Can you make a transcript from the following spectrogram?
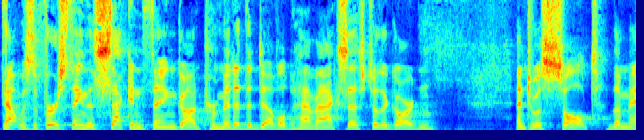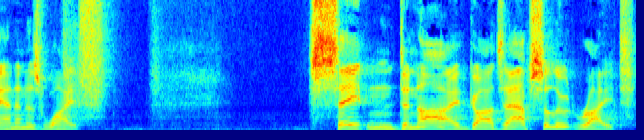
That was the first thing. The second thing, God permitted the devil to have access to the garden and to assault the man and his wife. Satan denied God's absolute right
